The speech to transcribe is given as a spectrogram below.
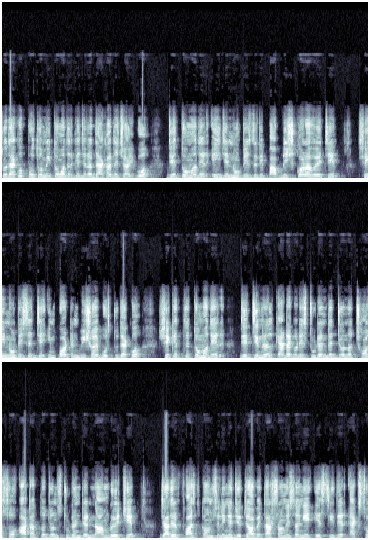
তো দেখো, প্রথমেই তোমাদেরকে যেটা দেখাতে চাইব, যে তোমাদের এই যে নোটিশ যেটি পাবলিশ করা হয়েছে, সেই নোটিশের যে ইম্পর্টেন্ট বিষয়বস্তু দেখো, সেক্ষেত্রে তোমাদের যে জেনারেল ক্যাটাগরি স্টুডেন্টদের জন্য ছশো আটাত্তর জন স্টুডেন্টের নাম রয়েছে, যাদের ফার্স্ট কাউন্সিলিংয়ে যেতে হবে। তার সঙ্গে সঙ্গে এসসিদের একশো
